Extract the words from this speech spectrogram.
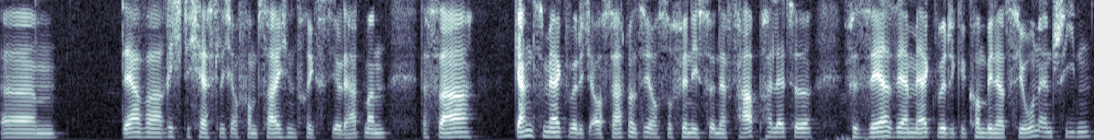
Ähm, der war richtig hässlich, auch vom Zeichentrickstil. Da hat man, das sah ganz merkwürdig aus. Da hat man sich auch so, finde ich, so in der Farbpalette für sehr, sehr merkwürdige Kombinationen entschieden.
